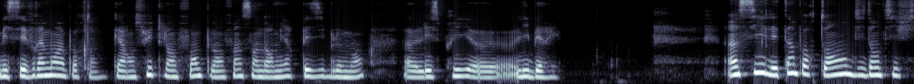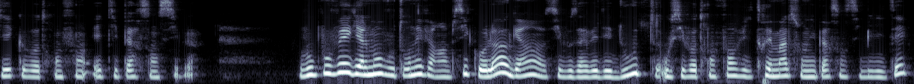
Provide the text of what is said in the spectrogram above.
mais c'est vraiment important, car ensuite l'enfant peut enfin s'endormir paisiblement, l'esprit libéré. Ainsi, il est important d'identifier que votre enfant est hypersensible. Vous pouvez également vous tourner vers un psychologue hein, si vous avez des doutes ou si votre enfant vit très mal son hypersensibilité.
